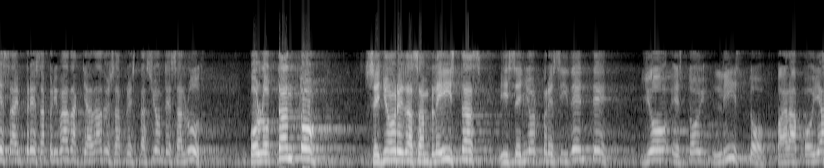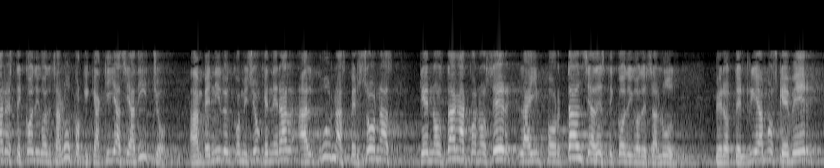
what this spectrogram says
esa empresa privada que ha dado esa prestación de salud? Por lo tanto, señores asambleístas, y señor presidente, yo estoy listo para apoyar este Código de Salud, porque aquí ya se ha dicho, han venido en Comisión General algunas personas que nos dan a conocer la importancia de este Código de Salud, pero tendríamos que ver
